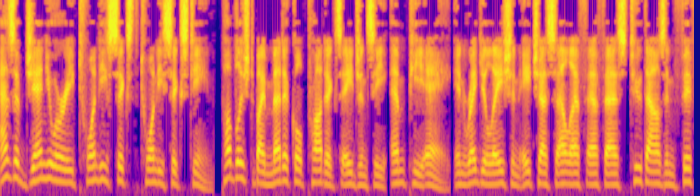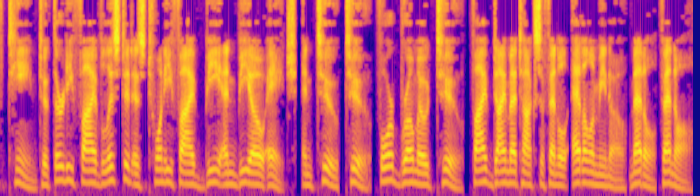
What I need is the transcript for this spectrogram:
As of January 26, 2016, published by Medical Products Agency (MPA) in Regulation HSLFFS 2015-35 listed as 25-BNBOH and 2,4-bromo-2, 5-dimetoxyphenyl etylamino metal phenol.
